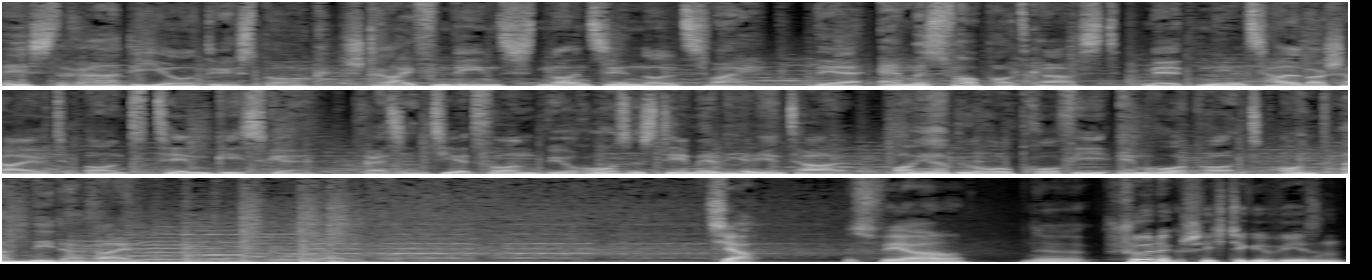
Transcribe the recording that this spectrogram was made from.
ist Radio Duisburg. Streifendienst 1902. Der MSV-Podcast mit Nils Halberscheidt und Tim Gieske. Präsentiert von Bürosysteme Lilienthal. Euer Büroprofi im Ruhrpott und am Niederrhein. Tja, das wäre eine schöne Geschichte gewesen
